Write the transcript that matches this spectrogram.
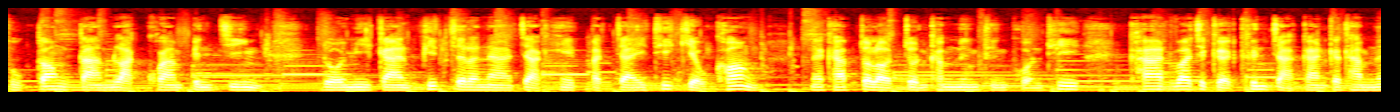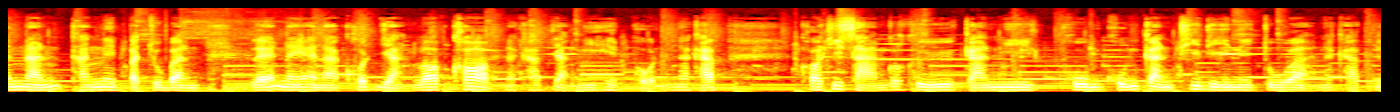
ถูกต้องตามหลักความเป็นจริง โดยมีการพิจารณาจากเหตุปัจจัยที่เกี่ยวข้องนะครับตลอดจนคำนึงถึงผลที่คาดว่าจะเกิดขึ้นจากการกระทำนั้น ๆ ทั้งในปัจจุบันและในอนาคตอย่างรอบคอบนะครับ อย่างมีเหตุผลนะครับ ข้อที่ 3 ก็คือการมีภูมิคุ้มกันที่ดีในตัวนะครับใน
